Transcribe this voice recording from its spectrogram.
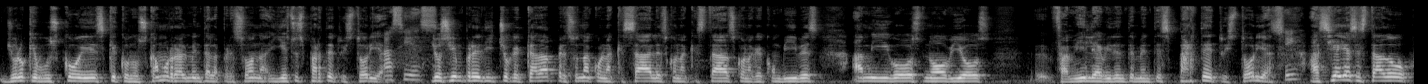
yo lo que busco es que conozcamos realmente a la persona y eso es parte de tu historia. Así es. Yo siempre he dicho que cada persona con la que sales, con la que estás, con la que convives, amigos, novios, familia, evidentemente, es parte de tu historia. Sí. Así hayas estado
